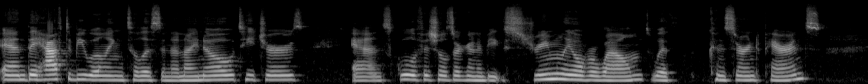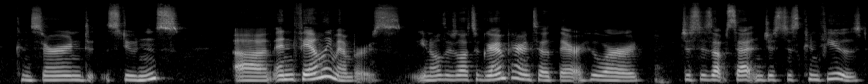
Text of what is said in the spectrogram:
And they have to be willing to listen. And I know teachers and school officials are going to be extremely overwhelmed with concerned parents, concerned students, uh, and family members. You know, there's lots of grandparents out there who are just as upset and just as confused.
